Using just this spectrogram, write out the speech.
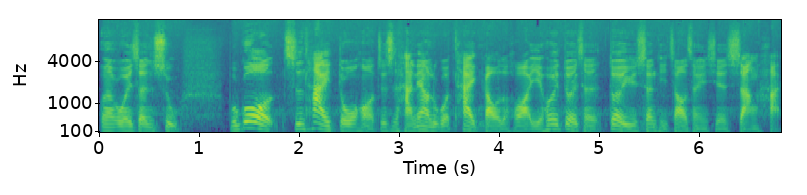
呃，维生素，不过吃太多哈，就是含量如果太高的话，也会对成对于身体造成一些伤害，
